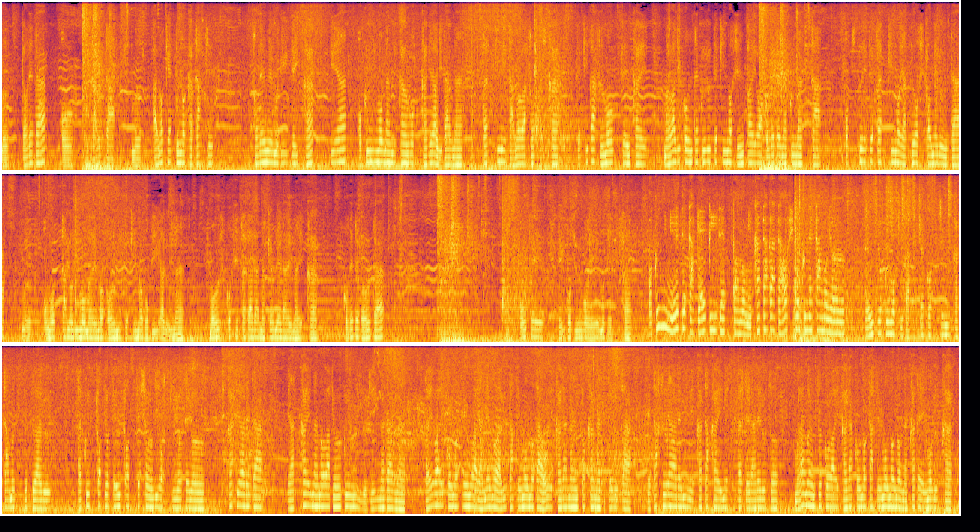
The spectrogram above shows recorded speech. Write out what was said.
む、どれだ？お、いたいた。む、あのケツの形。それ MDT か？いや、奥にも何か動く影ありだな。さっき見たのはそっちか。敵がスモーク展開。回り込んでくる敵の心配はこれでなくなった。落ち着いてさっきのやつを仕留めるんだ。む、思ったよりも前の方に敵のボディあるな。もう少し下がらなきゃ狙えないか。これでどうだ ?OK、D55AM 撃破。奥に見えてた KPZ の味方が倒してくれた模様。戦力も気がつけこっちに傾きつつある。サクッと拠点取って勝利を引き寄せよう。しかしあれだ。厄介なのは上空にいるジーナだな。幸いこの辺は屋根のある建物が多いからなんとかなってるが、下手すりゃあれに味方壊滅させられるぞ。まあまんず怖いからこの建物の中でエモるか。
